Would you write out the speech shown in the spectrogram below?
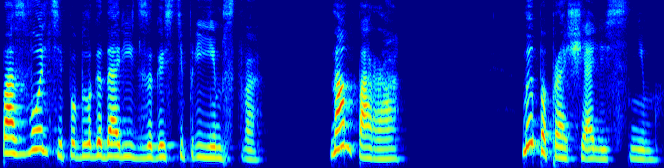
позвольте поблагодарить за гостеприимство. Нам пора. Мы попрощались с ним.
